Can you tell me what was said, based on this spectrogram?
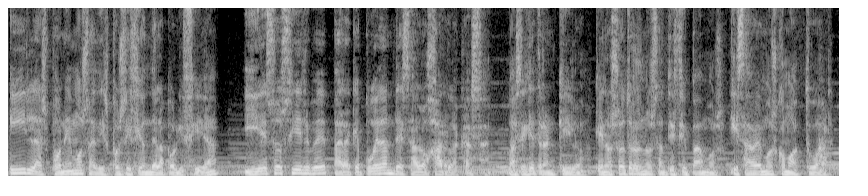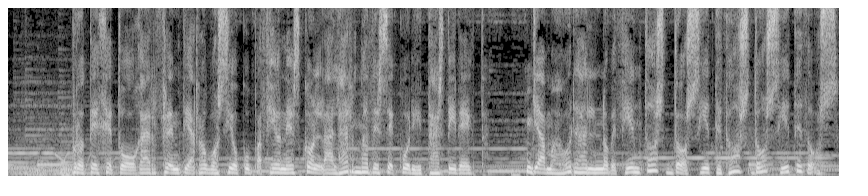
y las ponemos a disposición de la policía. Y eso sirve para que puedan desalojar la casa. Así que tranquilo, que nosotros nos anticipamos y sabemos cómo actuar. Protege tu hogar frente a robos y ocupaciones con la alarma de Securitas Direct. Llama ahora al 900-272-272.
